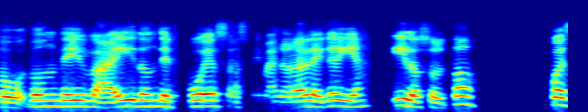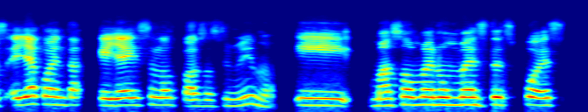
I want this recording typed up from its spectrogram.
dónde iba a ir, dónde fue, o sea, se imaginó la alegría y lo soltó. Pues ella cuenta que ella hizo los pasos a sí mismo y más o menos un mes después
